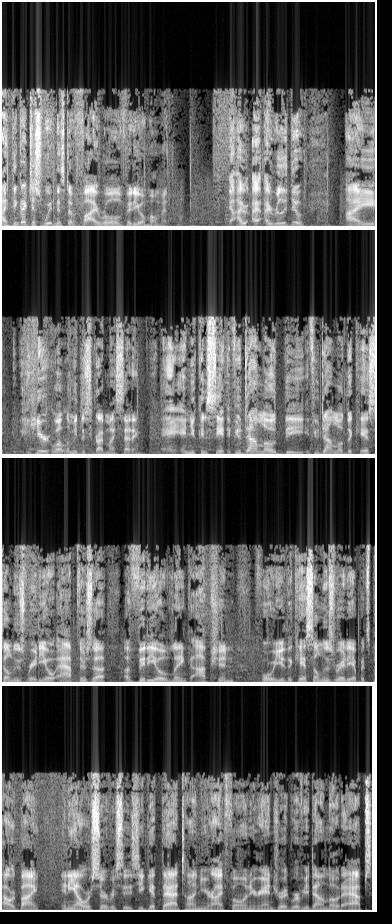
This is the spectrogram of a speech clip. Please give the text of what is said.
I think I just witnessed a viral video moment. Yeah, I, I, I really do. I here. Well, let me describe my setting, and, and, you can see it if you download the if you download the KSL News Radio app. There's a, a video link option for you. The KSL News Radio app. It's powered by Any Hour Services. You get that on your iPhone or your Android, wherever you download apps.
